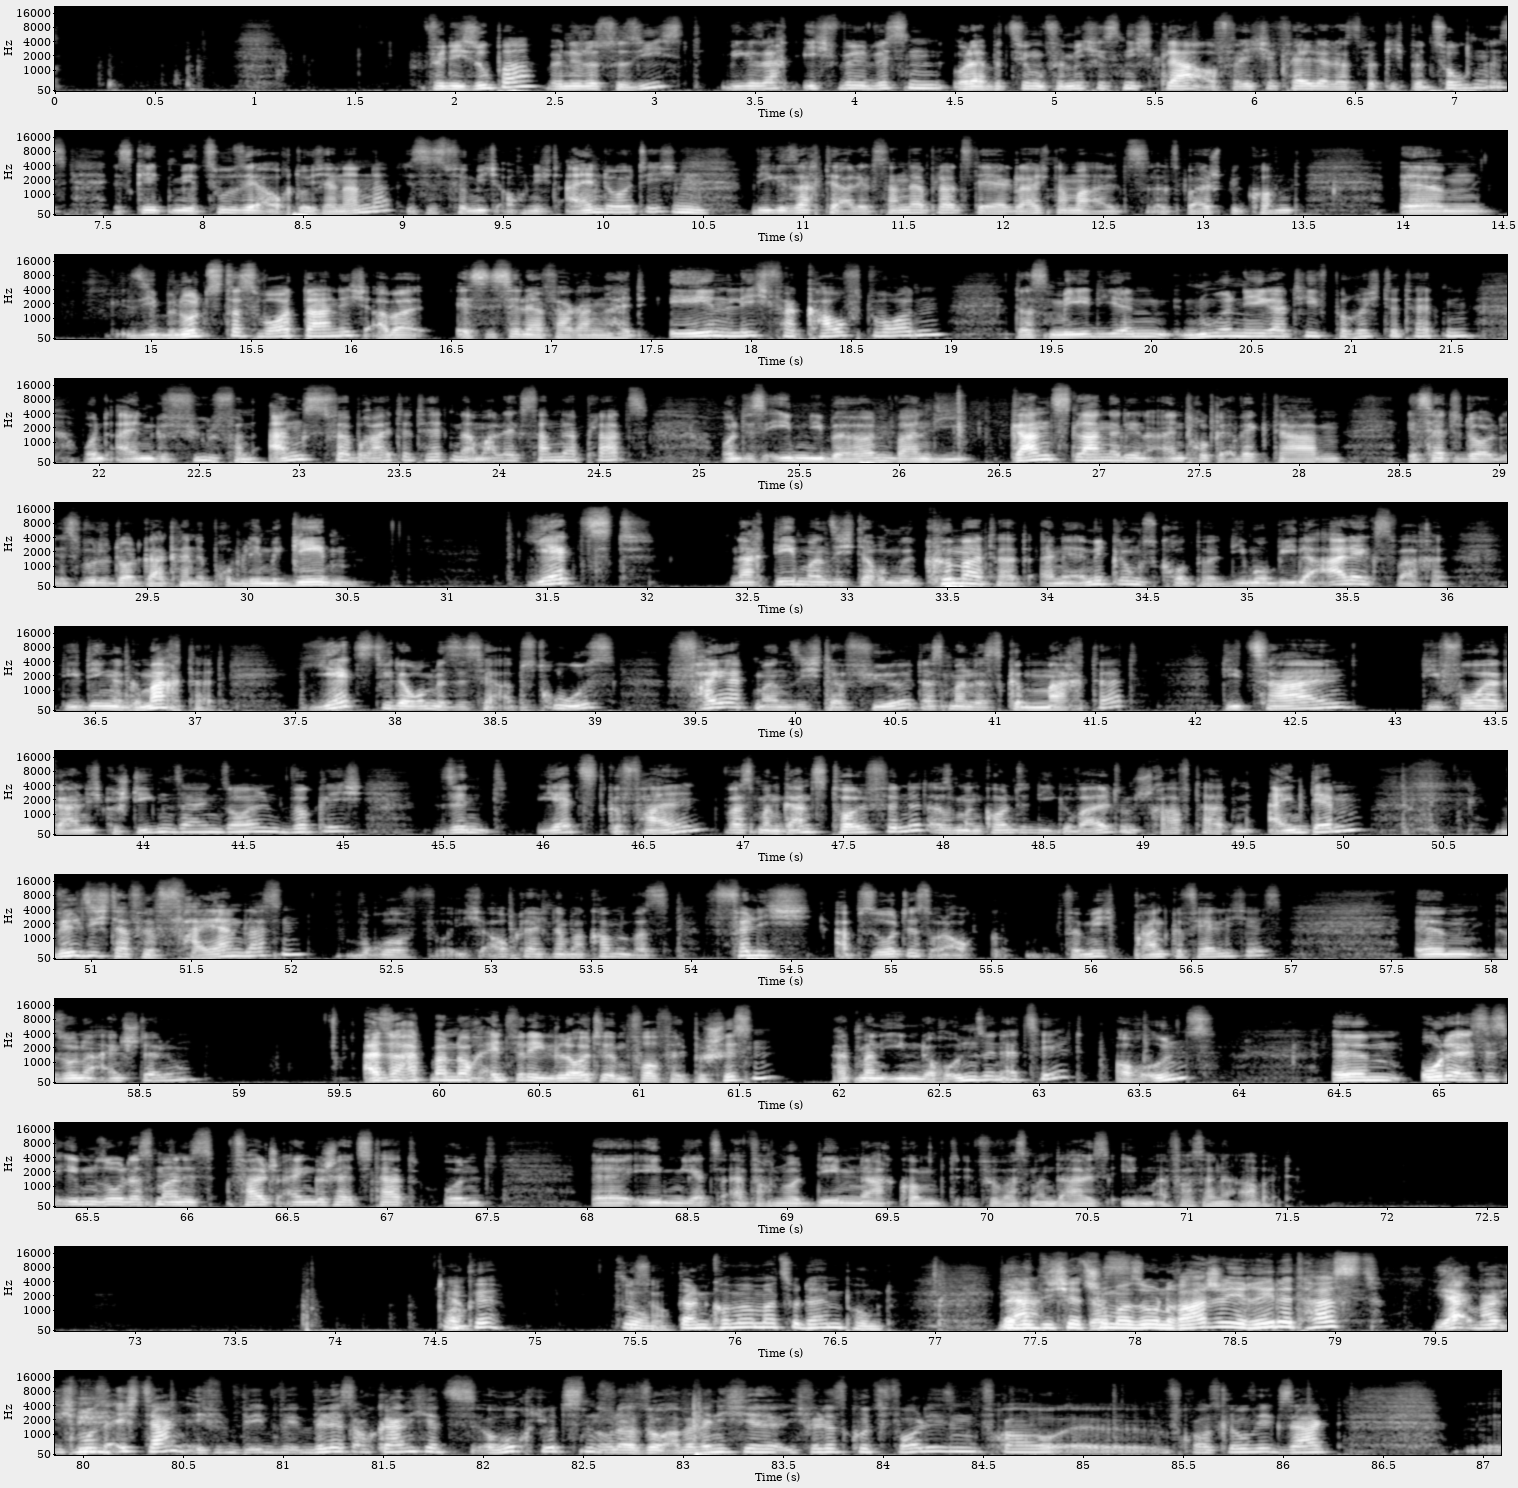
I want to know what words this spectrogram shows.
Finde ich super, wenn du das so siehst. Wie gesagt, ich will wissen, oder beziehungsweise für mich ist nicht klar, auf welche Felder das wirklich bezogen ist. Es geht mir zu sehr auch durcheinander. Es ist für mich auch nicht eindeutig. Mhm. Wie gesagt, der Alexanderplatz, der ja gleich nochmal als, als Beispiel kommt, ähm, sie benutzt das Wort da nicht, aber es ist in der Vergangenheit ähnlich verkauft worden, dass Medien nur negativ berichtet hätten und ein Gefühl von Angst verbreitet hätten am Alexanderplatz und es eben die Behörden waren, die ganz lange den Eindruck erweckt haben, es, hätte dort, es würde dort gar keine Probleme geben. Jetzt, nachdem man sich darum gekümmert hat, eine Ermittlungsgruppe, die mobile Alex-Wache, die Dinge gemacht hat, jetzt wiederum, das ist ja abstrus, feiert man sich dafür, dass man das gemacht hat. Die Zahlen die vorher gar nicht gestiegen sein sollen, wirklich, sind jetzt gefallen, was man ganz toll findet. Also man konnte die Gewalt und Straftaten eindämmen. will sich dafür feiern lassen, worauf ich auch gleich nochmal komme, was völlig absurd ist und auch für mich brandgefährlich ist. Ähm, so eine Einstellung. Also hat man doch entweder die Leute im Vorfeld beschissen, hat man ihnen doch Unsinn erzählt, auch uns, ähm, oder ist es eben so, dass man es falsch eingeschätzt hat und äh, eben jetzt einfach nur dem nachkommt, für was man da ist, eben einfach seine Arbeit. Ja. Okay. So, so. dann kommen wir mal zu deinem Punkt. Wenn Ja, du dich jetzt schon mal so in Rage geredet hast, Ja, weil ich muss echt sagen, ich will es auch gar nicht jetzt hochjutzen oder so, aber wenn ich hier, ich will das kurz vorlesen, Frau, äh, Frau Slowik sagt,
